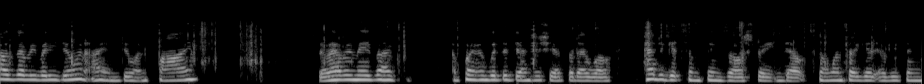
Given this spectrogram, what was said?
How's everybody doing? I am doing fine. Still haven't made my appointment with the dentist yet, but I will. Had to get some things all straightened out. So once I get everything,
